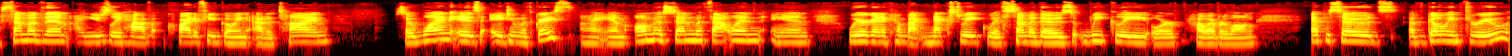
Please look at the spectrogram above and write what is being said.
Some of them I usually have quite a few going at a time. So, one is Aging with Grace. I am almost done with that one, and we're going to come back next week with some of those weekly or however long episodes of going through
